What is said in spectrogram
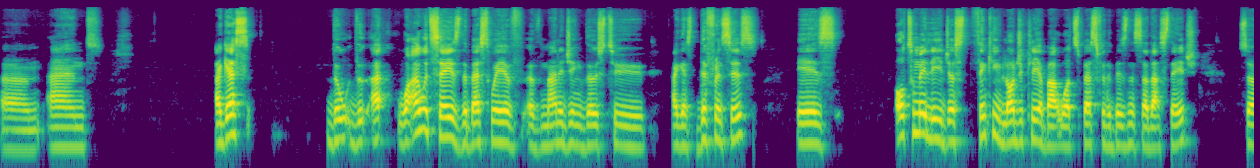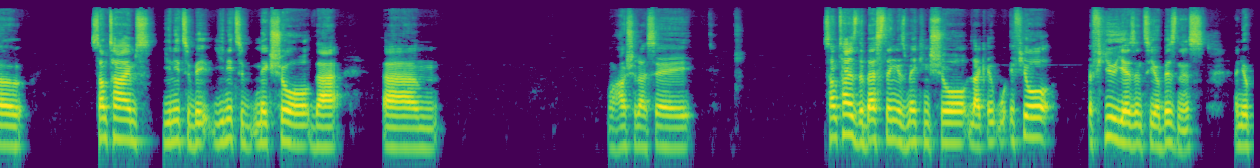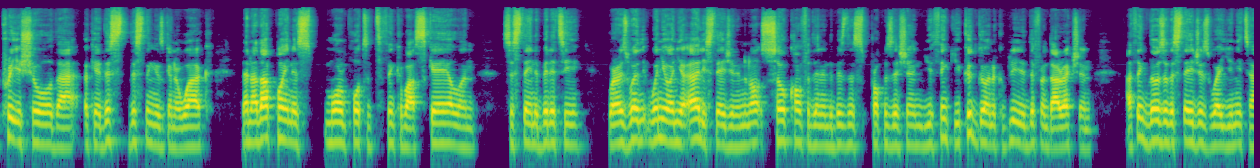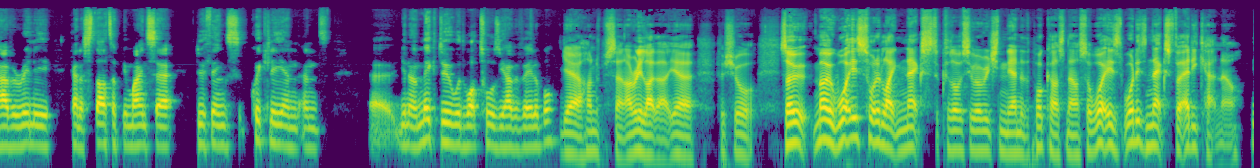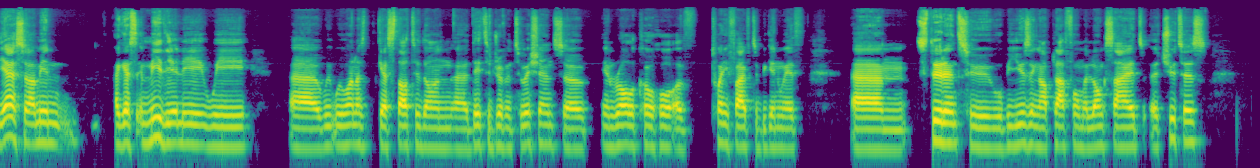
Um, and I guess the, the uh, what I would say is the best way of of managing those two, I guess, differences is ultimately just thinking logically about what's best for the business at that stage. So sometimes you need to be you need to make sure that um, well how should I say? Sometimes the best thing is making sure like if you're a few years into your business and you're pretty sure that okay this this thing is going to work then at that point it's more important to think about scale and sustainability. Whereas when, when you're in your early stage and you're not so confident in the business proposition you think you could go in a completely different direction i think those are the stages where you need to have a really kind of startup mindset do things quickly and and uh, you know make do with what tools you have available. Yeah 100% i really like that. Yeah for sure. So mo what is sort of like next? Because obviously we're reaching the end of the podcast now. So what is what is next for edicat now? Yeah so i mean i guess immediately we uh, we, we want to get started on uh, data driven tuition. So enroll a cohort of 25 to begin with um, students who will be using our platform alongside uh, tutors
